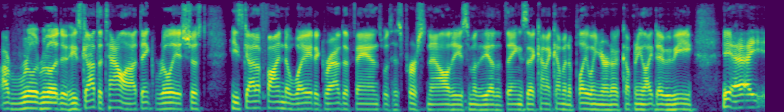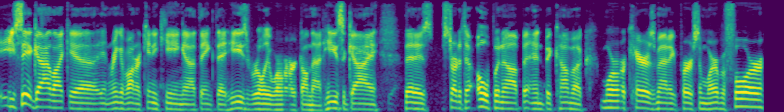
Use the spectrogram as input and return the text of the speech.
I really, really do. He's got the talent. I think really it's just he's got to find a way to grab the fans with his personality, some of the other things that kind of come into play when you're in a company like WWE. Yeah, you see a guy like uh, in Ring of Honor, Kenny King, and I think that he's really worked on that. He's a guy that has started to open up and become a more charismatic person, where before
